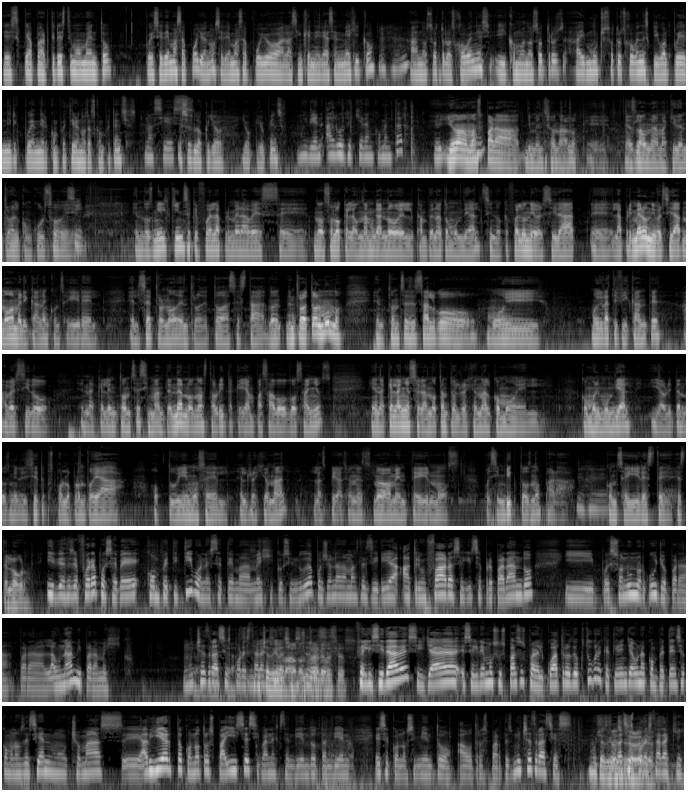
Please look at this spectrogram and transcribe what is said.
es que a partir de este momento pues se dé más apoyo, ¿no? Se dé más apoyo a las ingenierías en México, a nosotros los jóvenes y como nosotros hay muchos otros jóvenes que igual pueden ir pueden ir a competir en otras competencias. Así es. Eso es lo que yo yo yo pienso. Muy bien, algo que quieran comentar. Eh, yo nada más para dimensionar lo que es la UNAM aquí dentro del concurso. Eh, sí en 2015, que fue la primera vez, eh, no solo que la UNAM ganó el campeonato mundial, sino que fue la universidad, eh, la primera universidad no americana en conseguir el, el cetro, ¿no? Dentro de todas esta, dentro de todo el mundo. Entonces es algo muy, muy gratificante haber sido en aquel entonces y mantenernos, ¿no? Hasta ahorita que ya han pasado dos años. En aquel año se ganó tanto el regional como el, como el mundial y ahorita en 2017, pues por lo pronto ya obtuvimos el, el regional, la aspiración es nuevamente irnos pues invictos, ¿no? Para conseguir este este logro. Y desde fuera pues se ve competitivo en este tema México, sin duda, pues yo nada más les diría a triunfar, a seguirse preparando y pues son un orgullo para para la UNAM y para México. Muchas gracias, por estar aquí. Gracias. Felicidades y ya seguiremos sus pasos para el 4 de octubre, que tienen ya una competencia, como nos decían, mucho más eh, abierto con otros países y van extendiendo también ese conocimiento a otras partes. Muchas gracias. Muchas gracias. Gracias por estar aquí.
